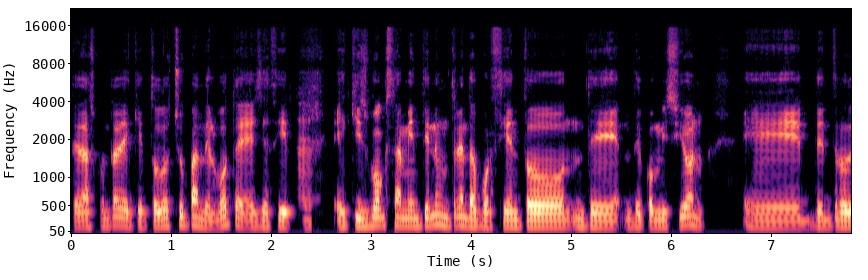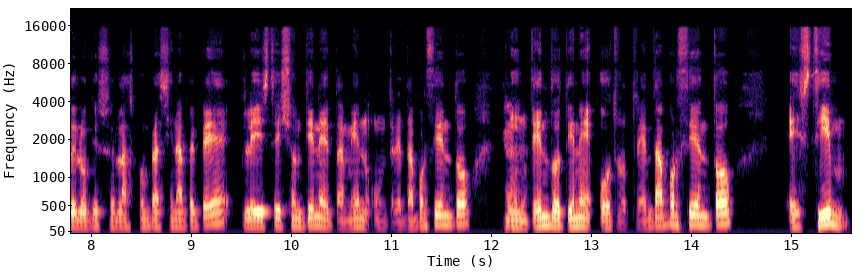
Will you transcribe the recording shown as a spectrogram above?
te das cuenta de que todos chupan del bote, es decir, mm. Xbox también tiene un 30% de, de, comisión eh, dentro de lo que son las compras sin app, PlayStation tiene también un 30%, Nintendo tiene otro 30%, Steam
